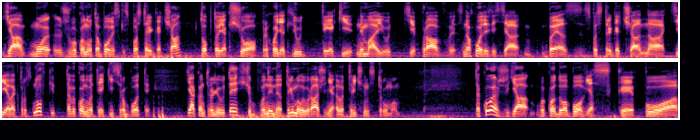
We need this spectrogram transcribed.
Я можу виконувати обов'язки спостерігача. Тобто, якщо приходять люди, які не мають прав знаходитися без спостерігача на ці електроустановки та виконувати якісь роботи, я контролюю те, щоб вони не отримали ураження електричним струмом. Також я виконую обов'язки по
